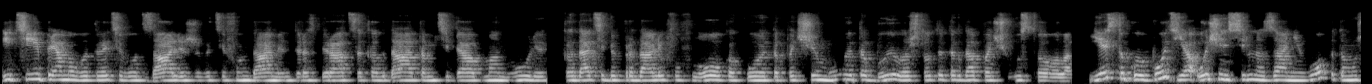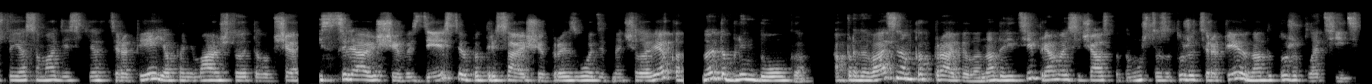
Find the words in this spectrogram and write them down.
идти прямо вот в эти вот залежи, в эти фундаменты, разбираться, когда там тебя обманули, когда тебе продали фуфло какое-то, почему это было, что ты тогда почувствовала. Есть такой путь, я очень сильно за него, потому что я сама 10 лет в терапии, я понимаю, что это вообще исцеляющее воздействие, потрясающее производит на человека, но это, блин, долго. А продавать нам, как правило, надо идти прямо сейчас, потому что за ту же терапию надо тоже платить.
